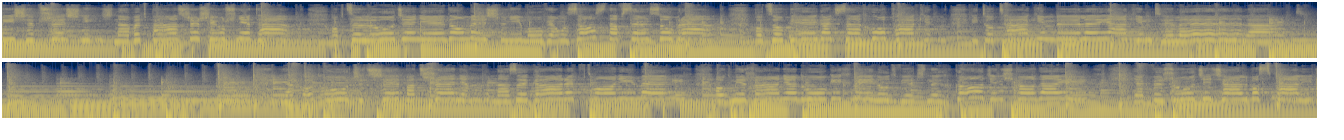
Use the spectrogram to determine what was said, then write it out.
Mi się przyśnić, nawet patrzysz już nie tak. Obcy ludzie niedomyślni mówią, zostaw sensu brak. Po co biegać za chłopakiem i to takim byle jakim tyle lat? Jak oduczyć się patrzenia na zegarek w dłoni mej Odmierzania długich minut, wiecznych godzin, szkoda ich Jak wyrzucić albo spalić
